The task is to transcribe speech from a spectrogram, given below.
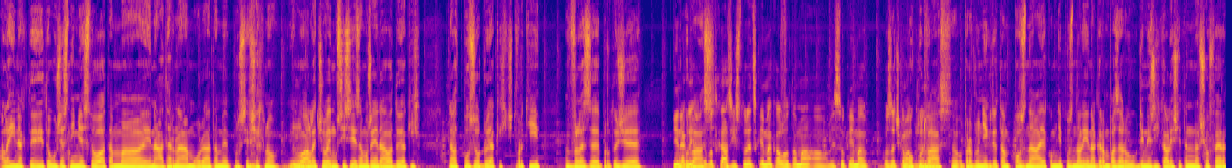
Ale jinak je to úžasné město a tam je nádherná móda, tam je prostě mhm. všechno. Mm. Jo? Ale člověk musí si samozřejmě dávat do jakých, dávat pozor, do jakých čtvrtí vleze, protože Jinak vás, odchází s tureckýma kalhotama a vysokýma kozačkama. Pokud vás opravdu někdo tam pozná, jako mě poznali na Grand Bazaru, kdy mi říkal ještě ten šofér,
